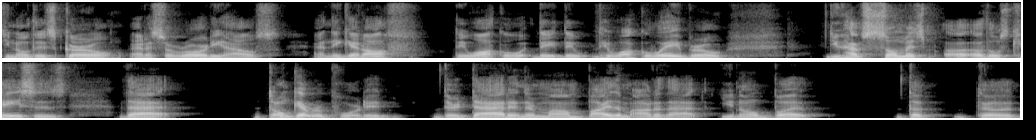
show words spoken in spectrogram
you know this girl at a sorority house and they get off. They walk away they they, they walk away bro. You have so much of those cases that don't get reported. Their dad and their mom buy them out of that you know but the the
